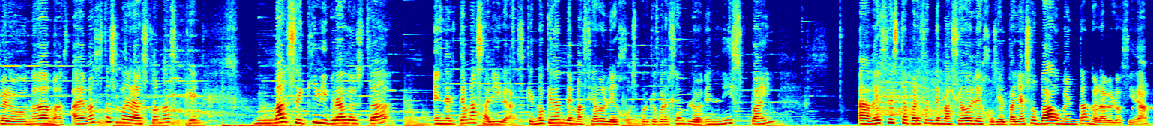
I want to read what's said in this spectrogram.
Pero nada más. Además esta es una de las zonas que más equilibrado está en el tema salidas, que no quedan demasiado lejos. Porque por ejemplo en Nispine a veces te aparecen demasiado lejos y el payaso va aumentando la velocidad.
